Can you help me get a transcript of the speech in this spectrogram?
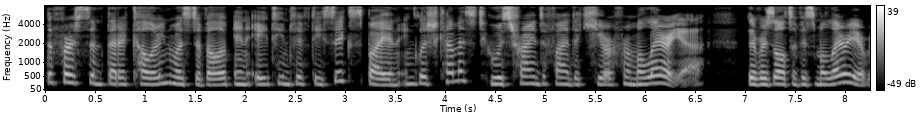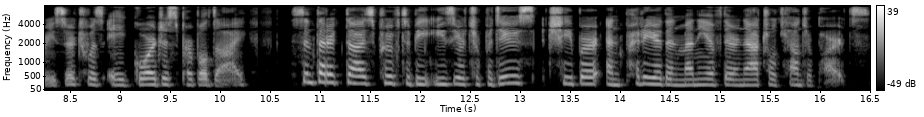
The first synthetic coloring was developed in 1856 by an English chemist who was trying to find a cure for malaria. The result of his malaria research was a gorgeous purple dye, Synthetic dyes proved to be easier to produce, cheaper, and prettier than many of their natural counterparts.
